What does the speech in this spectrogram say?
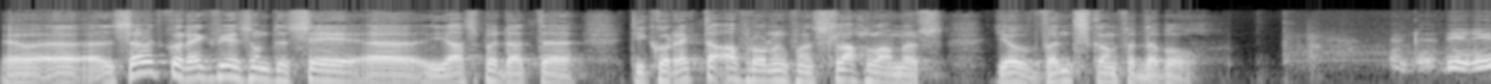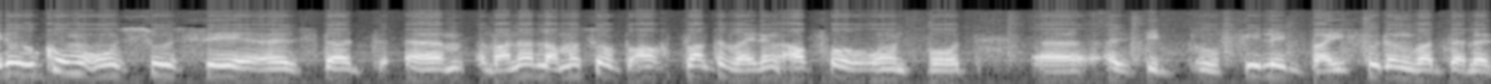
Uh, uh, sou dit korrek wees om te sê uh, Jasper dat uh, die korrekte afronding van slaglammers jou wins kan verdubbel? Die rede hoekom ons so sê is dat ehm um, wanneer lammers op aangeplante weiding afgerond word, uh, is die hoeveelheid byvoeding wat hulle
